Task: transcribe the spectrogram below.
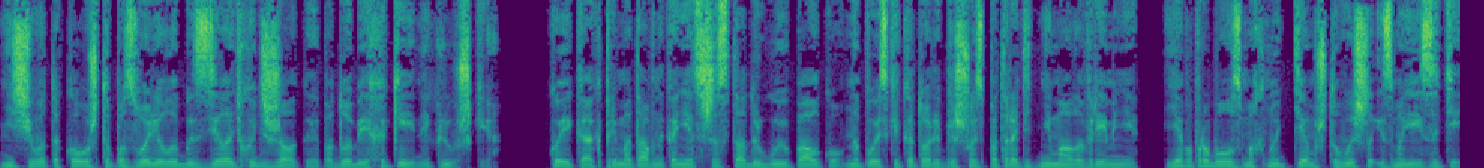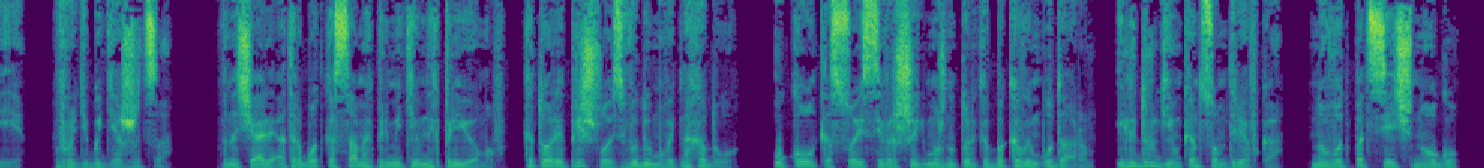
ничего такого, что позволило бы сделать хоть жалкое подобие хоккейной клюшки. Кое-как, примотав наконец шеста другую палку, на поиски которой пришлось потратить немало времени, я попробовал взмахнуть тем, что вышло из моей затеи. Вроде бы держится. Вначале отработка самых примитивных приемов, которые пришлось выдумывать на ходу. Укол косой совершить можно только боковым ударом или другим концом древка. Но вот подсечь ногу,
